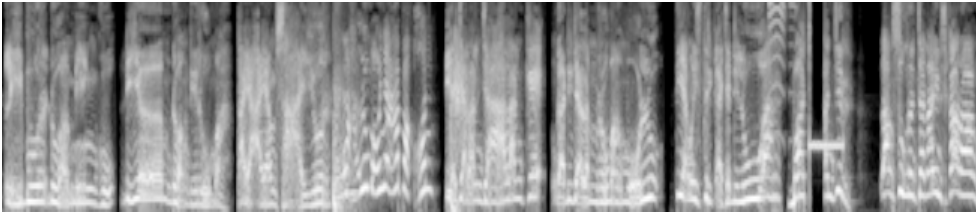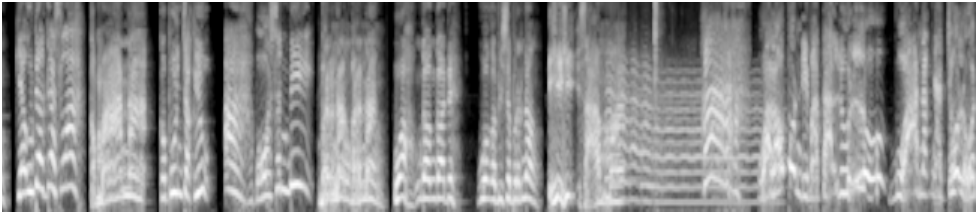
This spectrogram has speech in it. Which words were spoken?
Libur dua minggu, diem doang di rumah, kayak ayam sayur. Lah, lu maunya apa, Kon? Ya jalan-jalan kek, nggak di dalam rumah mulu. Tiang listrik aja di luar. Baca anjir. Langsung rencanain sekarang. Ya udah gas lah. Ke mana? Ke puncak yuk. Ah, bosen, Bi. Berenang, berenang. Wah, enggak enggak deh. Gua nggak bisa berenang. Ih, sama. Walaupun di mata lulu, gua anaknya culun,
